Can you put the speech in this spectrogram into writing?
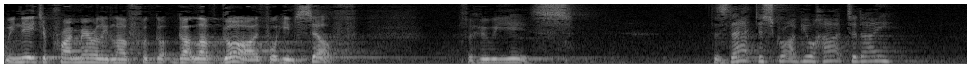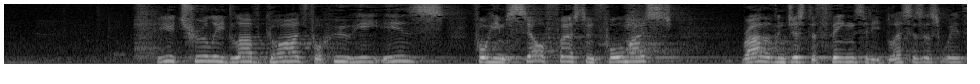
We need to primarily love, for God, love God for Himself, for who He is. Does that describe your heart today? Do you truly love God for who He is, for Himself first and foremost, rather than just the things that He blesses us with?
